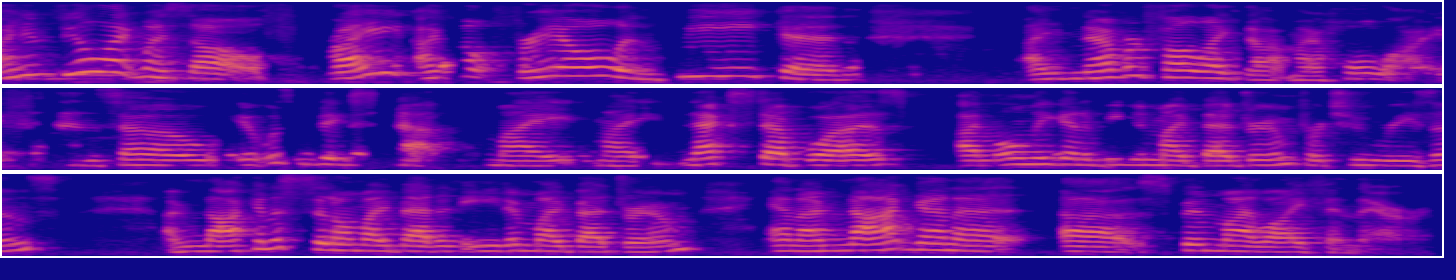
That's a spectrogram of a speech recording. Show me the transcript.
I didn't feel like myself, right? I felt frail and weak and I never felt like that my whole life. And so it was a big step. My my next step was I'm only going to be in my bedroom for two reasons. I'm not going to sit on my bed and eat in my bedroom, and I'm not going to uh, spend my life in there.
